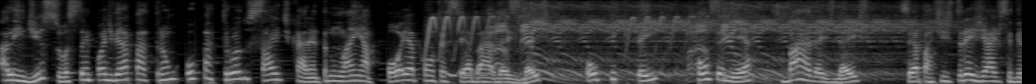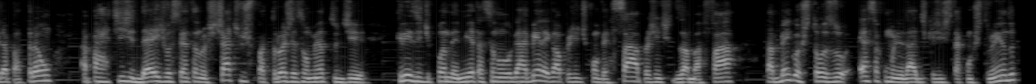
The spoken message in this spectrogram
além disso, você também pode virar patrão ou patroa do site, cara, entrando lá em apoia.se barra 1010 ou picpay.me barra 1010. Você, a partir de 3 reais, você vira patrão. A partir de 10, você entra no chat dos patrões nesse momento de crise de pandemia. Tá sendo um lugar bem legal pra gente conversar, pra gente desabafar. Tá bem gostoso essa comunidade que a gente está construindo.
